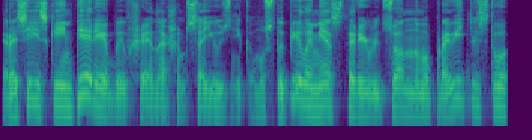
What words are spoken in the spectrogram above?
Российская империя, бывшая нашим союзником, уступила место революционному правительству,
